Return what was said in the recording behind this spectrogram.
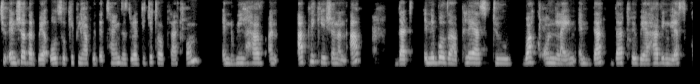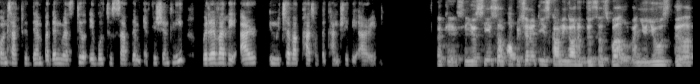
to ensure that we are also keeping up with the times as we are a digital platform, and we have an application, an app that enables our players to work online. And that that way we are having less contact with them but then we're still able to serve them efficiently wherever they are in whichever part of the country they are in. Okay so you see some opportunities coming out of this as well. When you use the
